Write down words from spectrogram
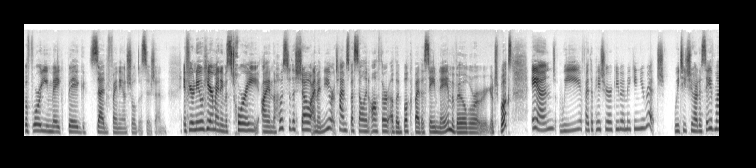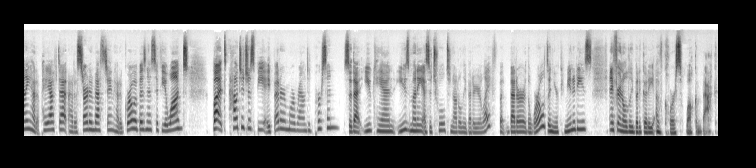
before you make big said financial decision. If you're new here, my name is Tori. I am the host of the show. I'm a New York Times bestselling author of a book by the same name, available wherever you get your books. And we fight the patriarchy by making you rich. We teach you how to save money, how to pay off debt, how to start investing, how to grow a business if you want but how to just be a better, more rounded person so that you can use money as a tool to not only better your life, but better the world and your communities. And if you're an oldie but a goodie, of course, welcome back.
